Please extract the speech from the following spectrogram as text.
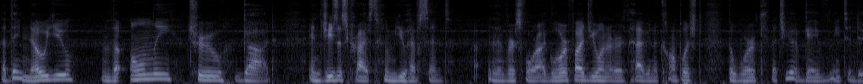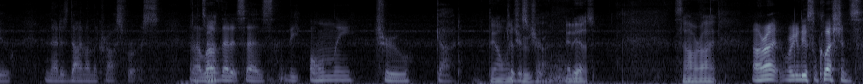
that they know you, the only true God, and Jesus Christ, whom you have sent. And then verse 4 I glorified you on earth, having accomplished the work that you have gave me to do, and that is dying on the cross for us. And That's I love it. that it says, The only true God. The only true true. God. It is. All right. All right, we're to do some questions.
